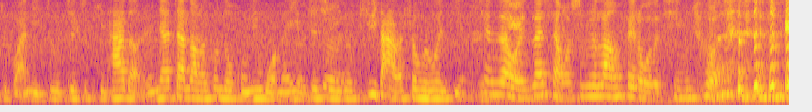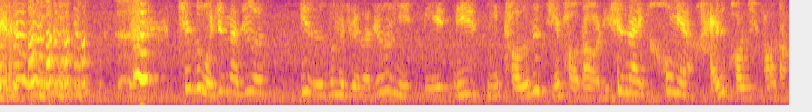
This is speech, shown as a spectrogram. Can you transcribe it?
就管理，就就就其他的，人家占到了更多红利，我没有，这是一个巨大的社会问题。现在我就在想，我是不是浪费了我的青春？其实我现在就是一直这么觉得，就是你你你你跑的是急跑道，你现在后面还是跑急跑道。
